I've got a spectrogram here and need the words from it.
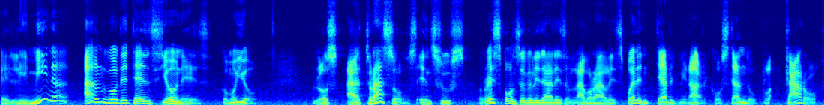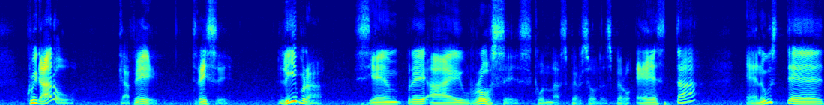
elimina algo de tensiones, como yo. Los atrasos en sus responsabilidades laborales pueden terminar costando caro. Cuidado. Café 13. Libra Siempre hay roces con las personas, pero está en usted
